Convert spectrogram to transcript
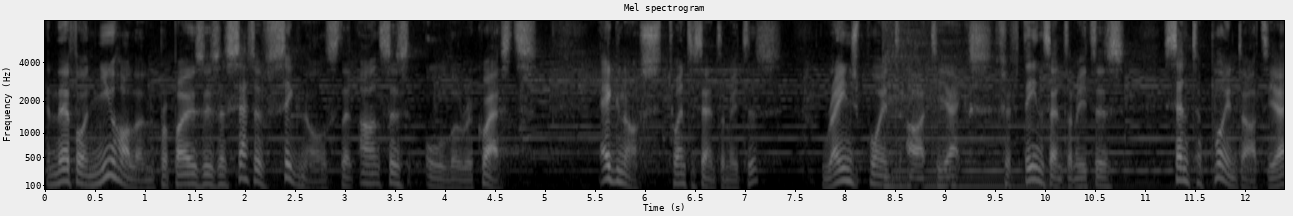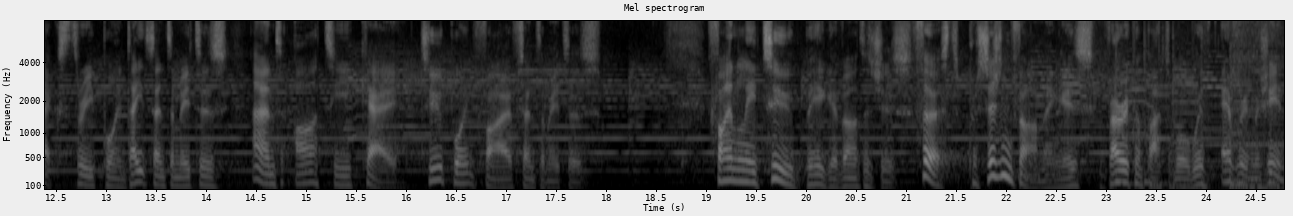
and therefore New Holland proposes a set of signals that answers all the requests. EGNOS 20 centimeters, range point RTX 15 centimeters, center point RTX 3.8 centimeters, and RTK 2.5 centimeters. Finally, two big advantages. First, precision farming is very compatible with every machine.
